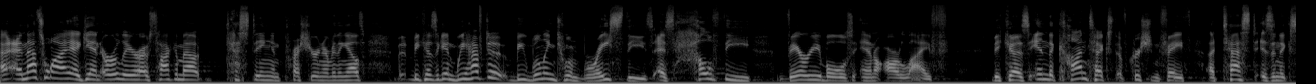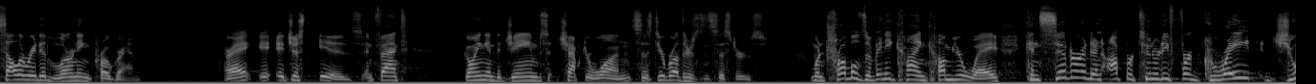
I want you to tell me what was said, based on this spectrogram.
And that's why, again, earlier I was talking about testing and pressure and everything else, because again, we have to be willing to embrace these as healthy variables in our life because in the context of Christian faith, a test is an accelerated learning program. All right? It, it just is. In fact, going into James chapter 1, says, Dear brothers and sisters, when troubles of any kind come your way, consider it an opportunity for great joy.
